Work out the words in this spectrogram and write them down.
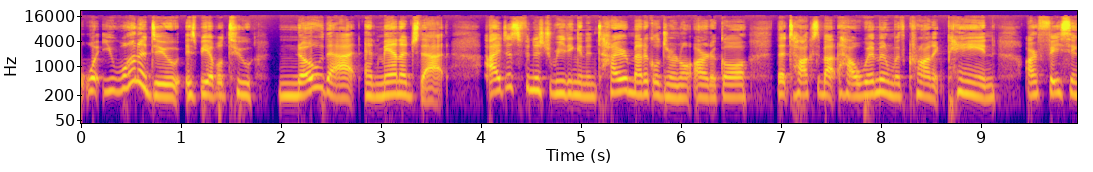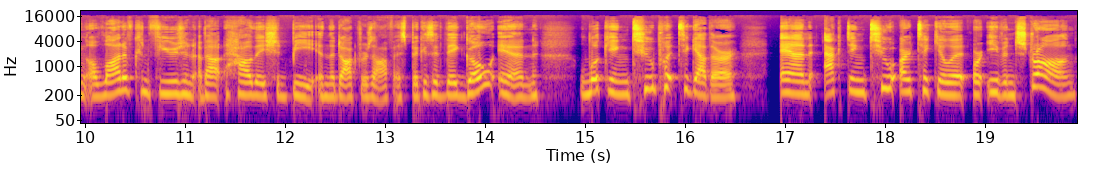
what you want to do is be able to know that and manage that. I just finished reading an entire medical journal article that talks about how women with chronic pain are facing a lot of confusion about how they should be in the doctor's office. Because if they go in looking too put together and acting too articulate or even strong,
